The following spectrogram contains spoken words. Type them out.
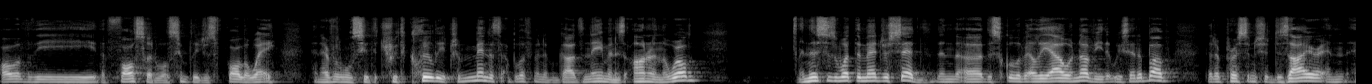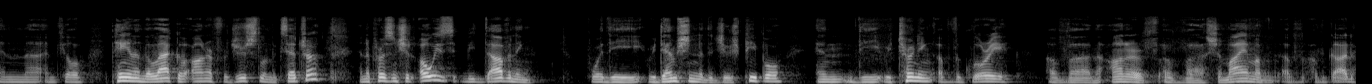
all of the the falsehood will simply just fall away, and everyone will see the truth clearly. A tremendous upliftment of God's name and His honor in the world. And this is what the Medrash said in the, uh, the school of Eliyahu Navi that we said above, that a person should desire and, and, uh, and feel pain and the lack of honor for Jerusalem, etc. And a person should always be davening for the redemption of the Jewish people and the returning of the glory of uh, the honor of, of uh, Shemayim, of, of, of God,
